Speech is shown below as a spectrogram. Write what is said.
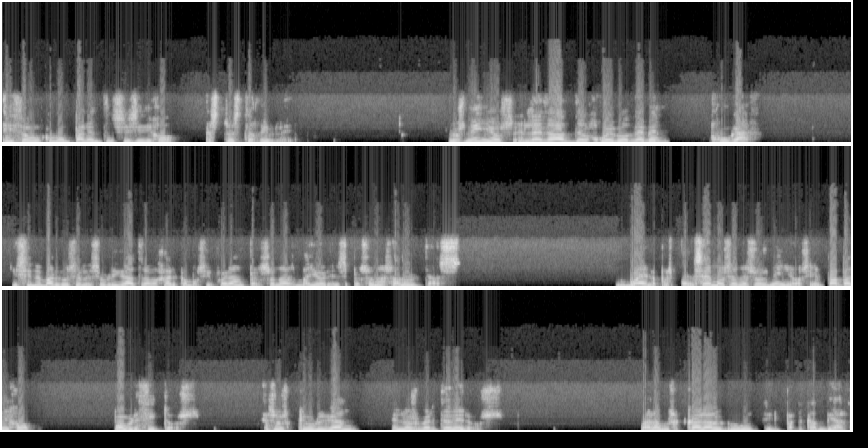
Hizo como un paréntesis y dijo, esto es terrible. Los niños en la edad del juego deben jugar, y sin embargo se les obliga a trabajar como si fueran personas mayores, personas adultas. Bueno, pues pensemos en esos niños. Y el Papa dijo, pobrecitos, esos que hurgan en los vertederos para buscar algo útil para cambiar.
